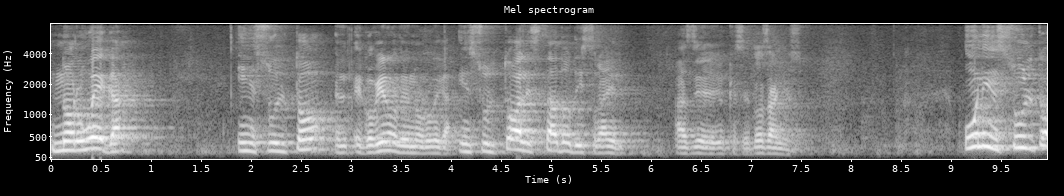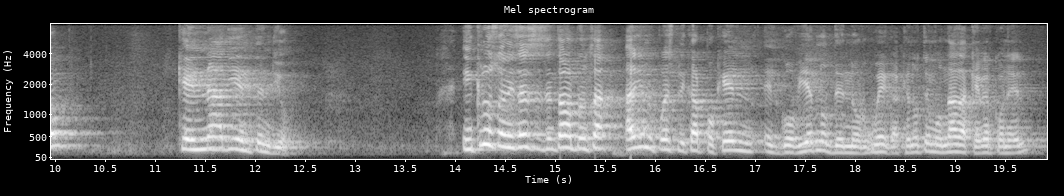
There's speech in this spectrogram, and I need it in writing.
Noruega insultó, el, gobierno de Noruega insultó al Estado de Israel hace, dos años. Un insulto que nadie entendió. Incluso en Israel se sentaron a preguntar, ¿alguien me puede explicar por qué el, gobierno de Noruega, que no tenemos nada que ver con él,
